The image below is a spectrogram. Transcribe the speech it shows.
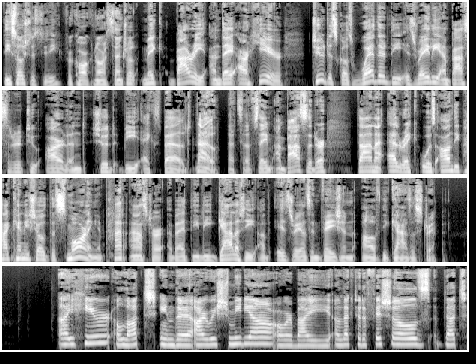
the Socialist TD for Cork North Central, Mick Barry. And they are here to discuss whether the Israeli ambassador to Ireland should be expelled. Now, that self same ambassador Dana Erlich was on the Pat Kenny show this morning, and Pat asked her about the legality of Israel's invasion of the Gaza Strip. I hear a lot in the Irish media or by elected officials that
